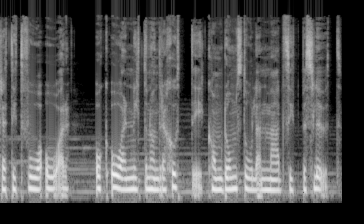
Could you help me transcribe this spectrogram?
32 år och år 1970 kom domstolen med sitt beslut.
